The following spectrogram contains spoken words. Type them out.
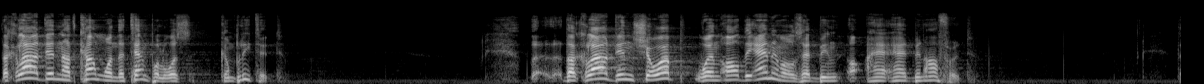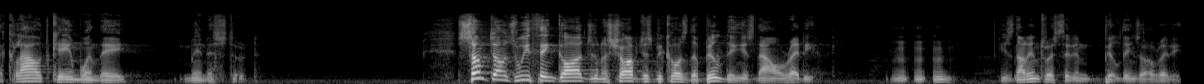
The cloud did not come when the temple was completed the cloud didn't show up when all the animals had been, had been offered. The cloud came when they ministered. Sometimes we think God's going to show up just because the building is now ready. Mm -mm -mm. He's not interested in buildings already.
